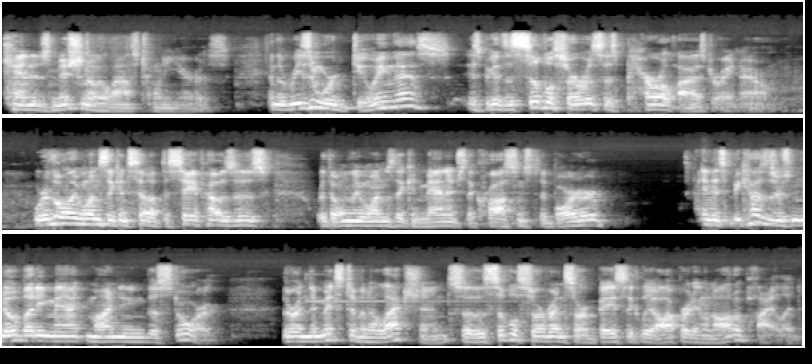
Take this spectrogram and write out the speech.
Canada's mission over the last 20 years. And the reason we're doing this is because the civil service is paralyzed right now. We're the only ones that can set up the safe houses. We're the only ones that can manage the crossings to the border. And it's because there's nobody minding the store. They're in the midst of an election. So the civil servants are basically operating on autopilot,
